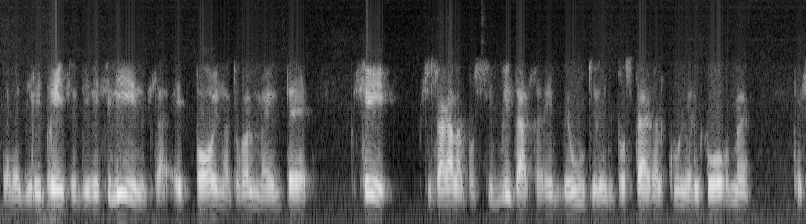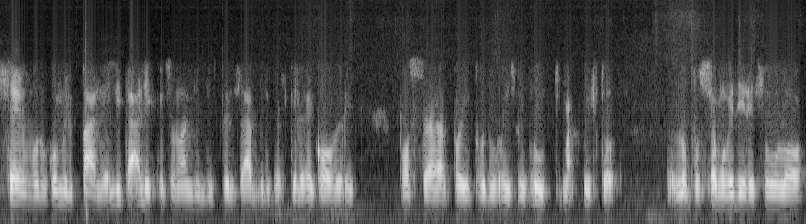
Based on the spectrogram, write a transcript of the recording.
eh, di ripresa e di resilienza e poi naturalmente se ci sarà la possibilità sarebbe utile impostare alcune riforme che servono come il pane all'Italia e che sono anche indispensabili perché il recovery possa poi produrre i suoi frutti, ma questo lo possiamo vedere solo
